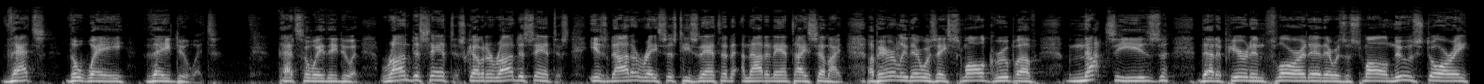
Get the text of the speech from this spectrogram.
That's the way they do it. That's the way they do it. Ron DeSantis, Governor Ron DeSantis, is not a racist. He's not an anti Semite. Apparently, there was a small group of Nazis that appeared in Florida. There was a small news story,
